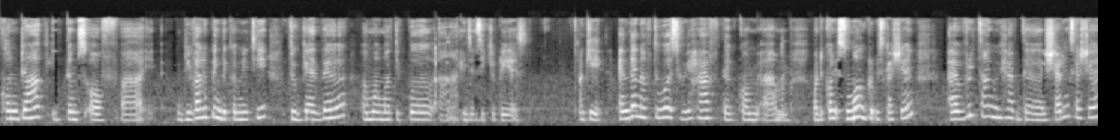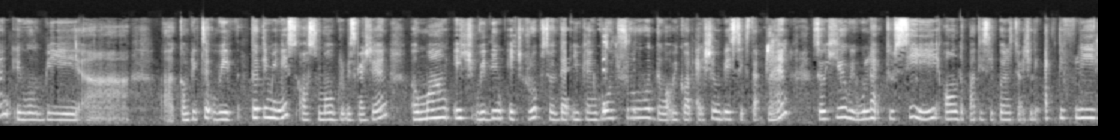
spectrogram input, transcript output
conduct in terms of uh, developing the community together among multiple uh, agency key players. Okay, and then afterwards we have the com um, what you call it small group discussion. Every time we have the sharing session, it will be uh, uh, completed with 30 minutes of small group discussion among each within each group so that you can go through the what we call action based six step plan. So here we would like to see all the participants to actually actively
